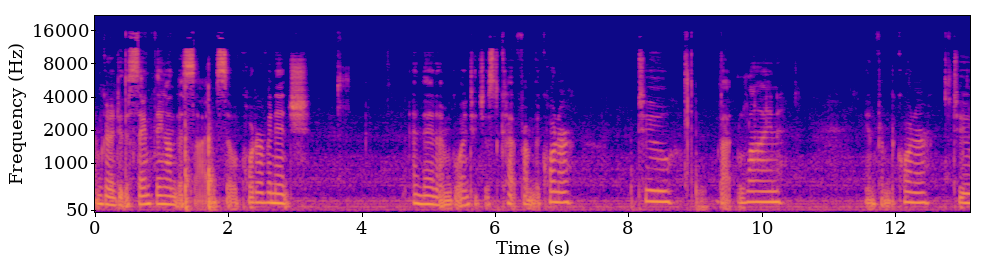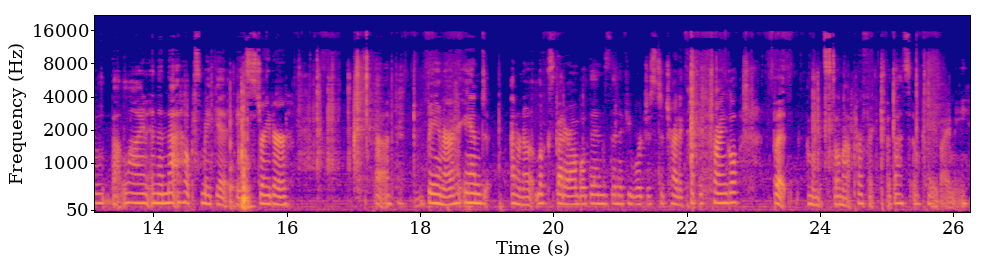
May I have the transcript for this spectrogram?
I'm going to do the same thing on this side. So a quarter of an inch, and then I'm going to just cut from the corner to that line, and from the corner to that line, and then that helps make it a straighter uh, banner. And I don't know, it looks better on both ends than if you were just to try to cut the triangle, but I mean, it's still not perfect, but that's okay by me.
